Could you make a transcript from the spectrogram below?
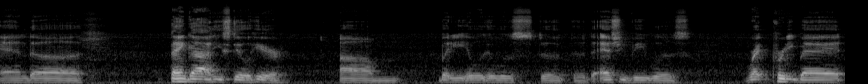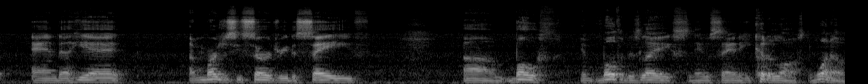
and uh, thank God he's still here. Um, but he, it was, it was the, the, the SUV was wrecked pretty bad, and uh, he had emergency surgery to save um, both both of his legs. And they were saying he could have lost one of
